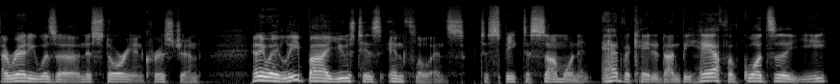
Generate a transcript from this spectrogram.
I read he was a Nestorian Christian. Anyway, Li Bai used his influence to speak to someone and advocated on behalf of Guo Ziyi,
